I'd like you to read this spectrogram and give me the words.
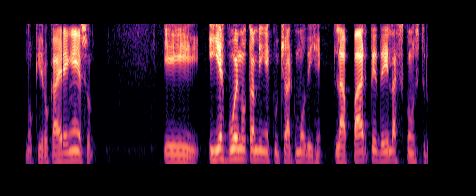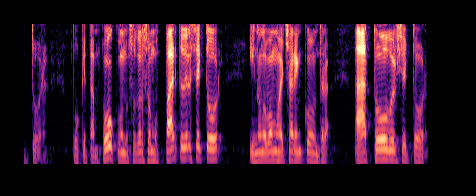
no quiero caer en eso, y, es bueno también escuchar, como dije, la parte de las constructoras, porque tampoco nosotros somos parte del sector y no nos vamos a echar en contra a todo el sector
